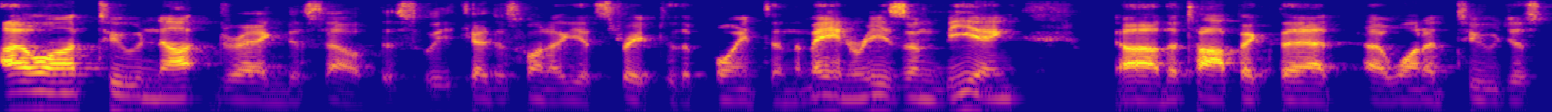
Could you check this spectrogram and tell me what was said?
I want to not drag this out this week. I just want to get straight to the point, and the main reason being uh, the topic that I wanted to just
